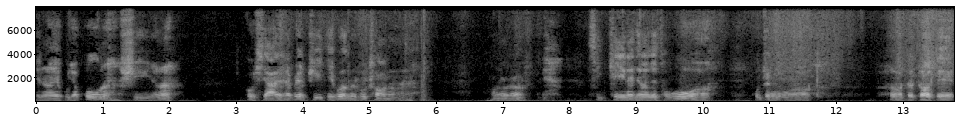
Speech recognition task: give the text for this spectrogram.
này nói của cháu cô nè xì nữa nè. Cổ xa thì nó biết chi chỉ vâng là rút cho nó nó là xì kê này thì nó sẽ thủ của trường ờ cho cho thế.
